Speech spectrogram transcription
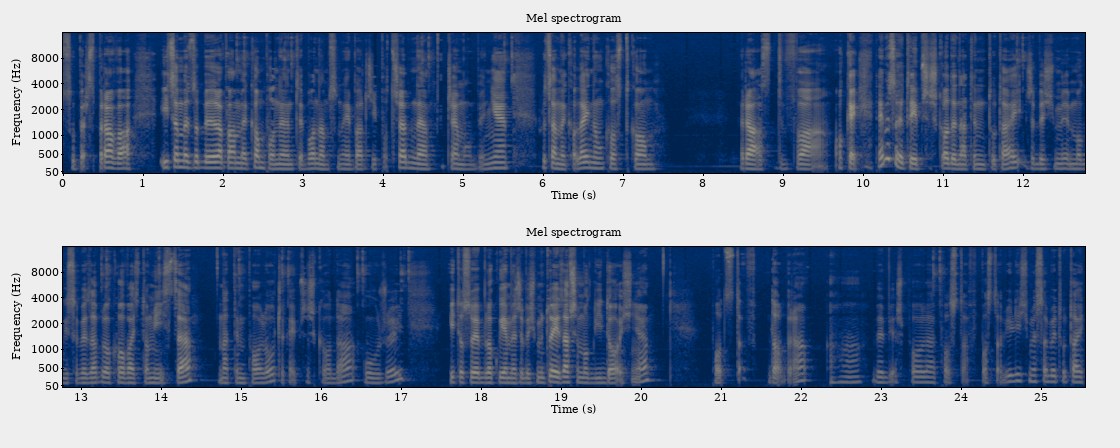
Super sprawa. I co my zdobywamy? Komponenty, bo nam są najbardziej potrzebne. Czemu by nie? Rzucamy kolejną kostką. Raz, dwa. Ok. Dajmy sobie tutaj przeszkodę na tym tutaj, żebyśmy mogli sobie zablokować to miejsce na tym polu. Czekaj, przeszkoda, użyj. I to sobie blokujemy, żebyśmy tutaj zawsze mogli dojść, nie? Podstaw. Dobra. Aha, wybierz pole, postaw. Postawiliśmy sobie tutaj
